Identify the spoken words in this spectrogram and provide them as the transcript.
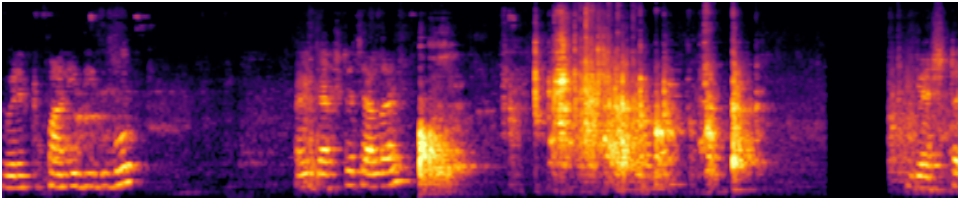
এবার একটু পানি দিয়ে দেবো। আমি গ্যাসটা চালাই। গ্যাসটা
